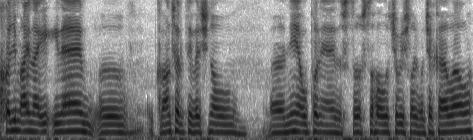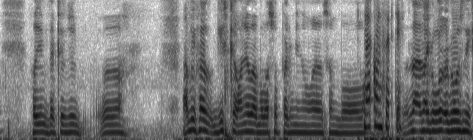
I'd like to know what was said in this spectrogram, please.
chodím aj na iné uh, koncerty, väčšinou uh, nie úplne z, to, z toho, čo by človek očakával. Chodím také, uh, napríklad Giska Oňová bola super minulé, som bol... Na koncerte. Na, na rô- rôznych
